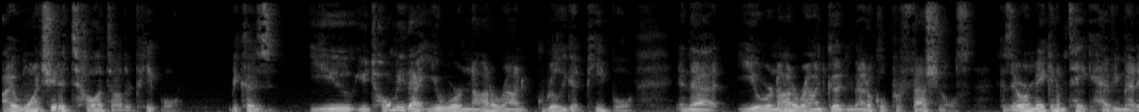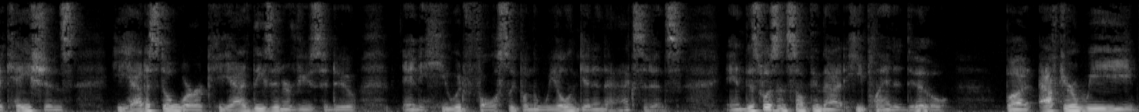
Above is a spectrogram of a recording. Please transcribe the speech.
I want you to tell it to other people because you you told me that you were not around really good people and that you were not around good medical professionals because they were making him take heavy medications. He had to still work. He had these interviews to do and he would fall asleep on the wheel and get into accidents. And this wasn't something that he planned to do but after we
